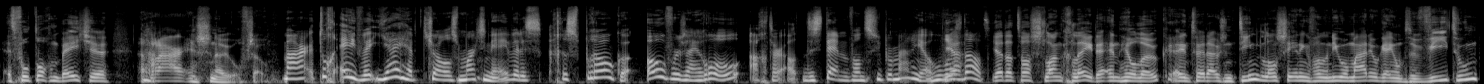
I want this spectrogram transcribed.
Het voelt toch een beetje raar en sneu of zo. Maar toch even, jij hebt Charles Martinet wel eens gesproken over zijn rol achter de stem van Super Mario. Hoe was ja, dat? Ja, dat was lang geleden en heel leuk. In 2010, de lancering van een nieuwe Mario game op de Wii toen.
